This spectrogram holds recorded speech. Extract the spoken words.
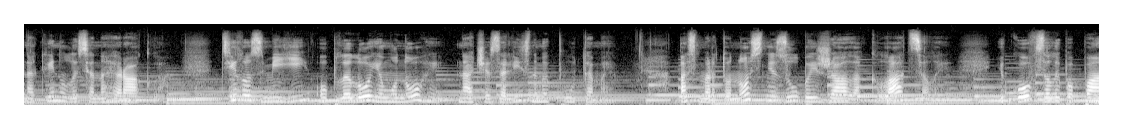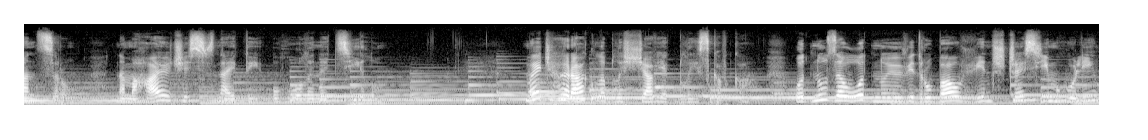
накинулися на Геракла. Тіло змії оплело йому ноги, наче залізними путами, а смертоносні зуби й жала клацали і ковзали по панциру, намагаючись знайти оголене тіло. Меч Геракла блищав, як блискавка. Одну за одною відрубав він ще сім голів,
